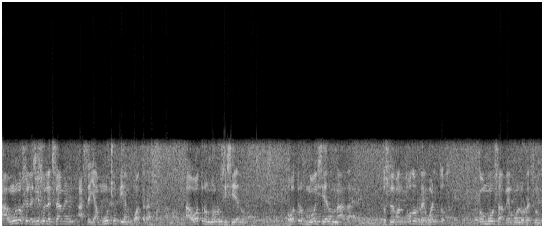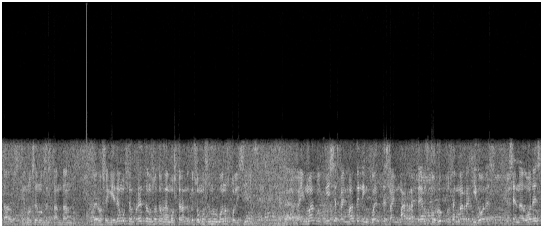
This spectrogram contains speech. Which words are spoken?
A unos se les hizo el examen hace ya mucho tiempo atrás, a otros no los hicieron, otros no hicieron nada. Entonces van todos revueltos. ¿Cómo sabemos los resultados que no se nos están dando? Pero seguiremos enfrente nosotros demostrando que somos unos buenos policías. Hay más noticias, hay más delincuentes, hay más rateros corruptos, hay más regidores, senadores,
